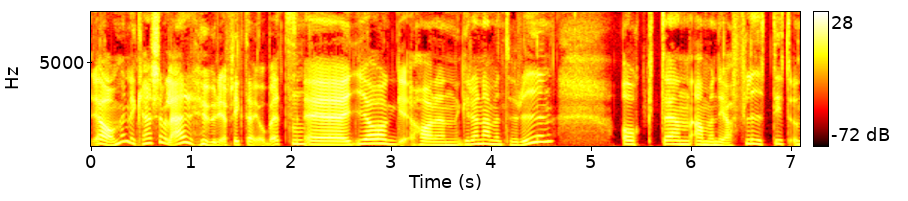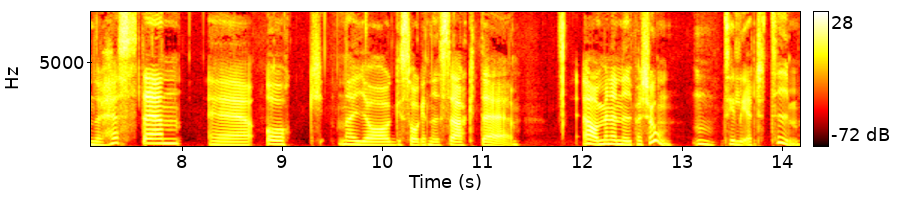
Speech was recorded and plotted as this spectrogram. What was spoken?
ja, men det kanske väl är hur jag fick det här jobbet. Mm. Eh, jag har en grön aventurin och den använde jag flitigt under hösten. Eh, och när jag såg att ni sökte ja, men en ny person Mm. till ert team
